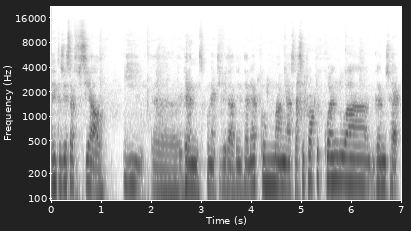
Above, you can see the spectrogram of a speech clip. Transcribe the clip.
a inteligência artificial e a grande conectividade da internet como uma ameaça a si próprio quando há grandes hack,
